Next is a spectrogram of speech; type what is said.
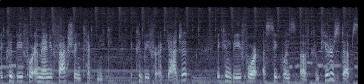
It could be for a manufacturing technique. It could be for a gadget. It can be for a sequence of computer steps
